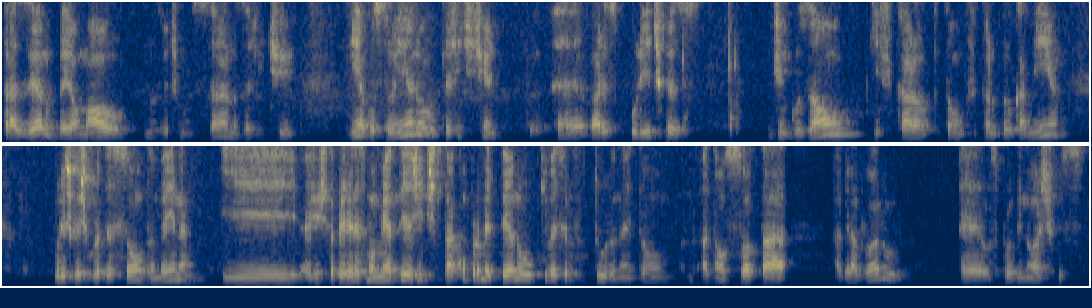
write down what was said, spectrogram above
trazendo, bem ou mal, nos últimos anos, a gente vinha construindo, o que a gente tinha é, várias políticas de inclusão que ficaram, que estão ficando pelo caminho, políticas de proteção também, né? E a gente está perdendo esse momento e a gente está comprometendo o que vai ser no futuro, né? Então, não só está agravando é, os prognósticos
